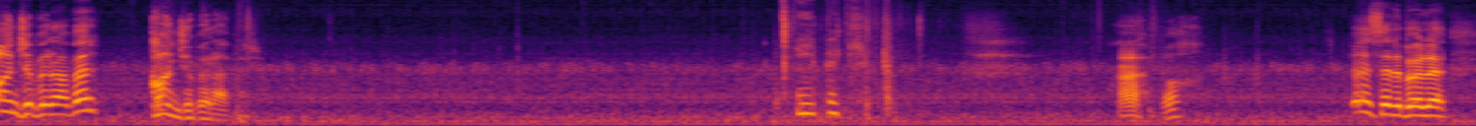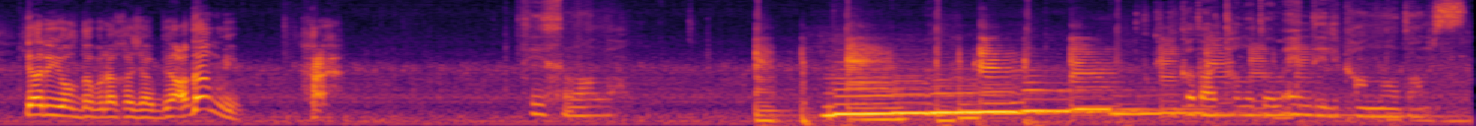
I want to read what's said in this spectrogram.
Anca beraber, kanca beraber. İyi peki. Heh bak. Ben seni böyle yarı yolda bırakacak bir adam mıyım? Heh. Değilsin valla. Bugüne kadar tanıdığım en delikanlı adamsın.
